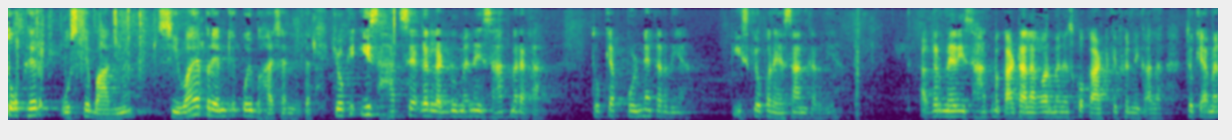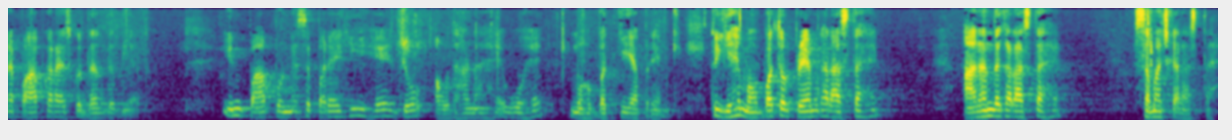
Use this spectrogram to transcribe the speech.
तो फिर उसके बाद में सिवाय प्रेम की कोई भाषा नहीं करती क्योंकि इस हाथ से अगर लड्डू मैंने इस हाथ में रखा तो क्या पुण्य कर दिया? कि इसके ऊपर एहसान कर दिया? अगर मेरे इस हाथ में कांटा लगा और मैंने इसको काट के फिर निकाला तो क्या मैंने पाप करा, इसको दर्द दिया? तो इन पाप पुण्य से परे ही है जो अवधारणा है, वो है मोहब्बत की या प्रेम की। तो यह मोहब्बत और प्रेम का रास्ता है, आनंद का रास्ता है, समझ का रास्ता है।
